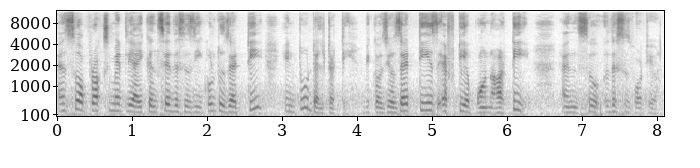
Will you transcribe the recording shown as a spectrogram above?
And so approximately I can say this is equal to z t into delta t because your z t is f t upon r t and so this is what you are.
